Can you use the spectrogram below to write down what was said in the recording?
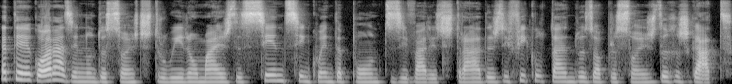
Até agora, as inundações destruíram mais de 150 pontes e várias estradas, dificultando as operações de resgate.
